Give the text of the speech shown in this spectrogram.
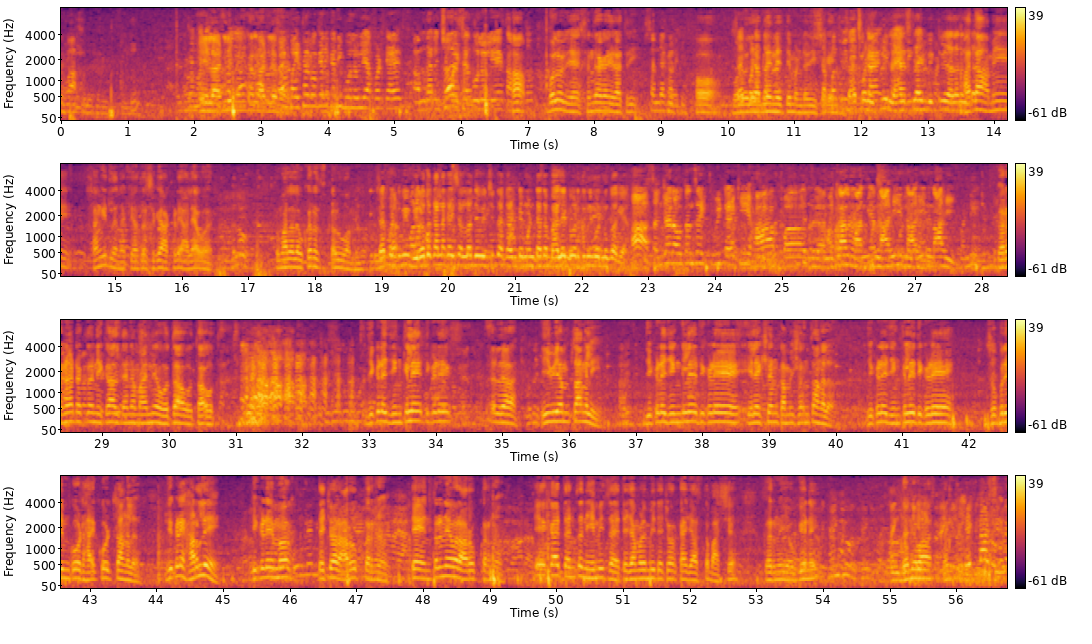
हे लाडली बँक लाडले बँक बैठक वगैरे कधी बोलवली आपण काय आमदारांची बैठक बोलवली आहे बोलवली आहे संध्याकाळी रात्री संध्याकाळी हो बोलवली आपले नेते मंडळी लँडस्लाईड विक्री आता आम्ही सांगितलं ना की आता सगळे आकडे आल्यावर तुम्हाला लवकरच कळू आम्ही पण तुम्ही विरोधकांना काही सल्ला देऊ इच्छिता कारण ते म्हणतात वरती निवडणुका घ्या हा संजय राऊतांचा एक ट्विट आहे की हा निकाल मान्य नाही नाही नाही कर्नाटकचा निकाल त्यांना मान्य होता होता होता जिकडे जिंकले तिकडे ईव्हीएम e चांगली जिकडे जिंकले तिकडे इलेक्शन कमिशन चांगलं जिकडे जिंकले तिकडे सुप्रीम कोर्ट हायकोर्ट चांगलं जिकडे हरले तिकडे मग त्याच्यावर आरोप करणं त्या यंत्रणेवर आरोप करणं हे काय त्यांचं नेहमीच आहे त्याच्यामुळे मी त्याच्यावर काय जास्त भाष्य करणं योग्य नाही धन्यवाद थँक्यू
